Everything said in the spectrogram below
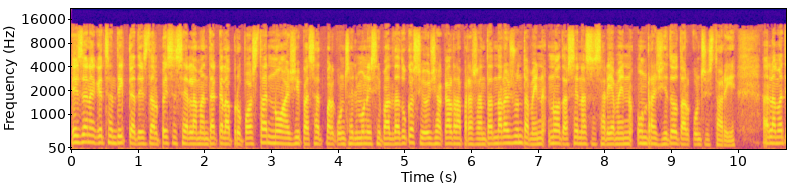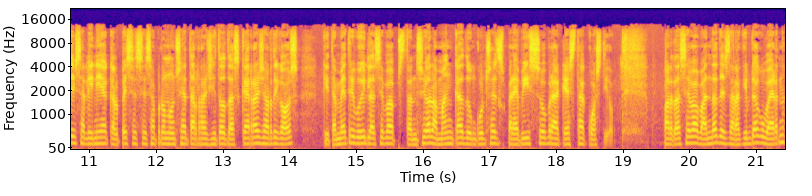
És en aquest sentit que des del PSC lamentar que la proposta no hagi passat pel Consell Municipal d'Educació, ja que el representant de l'Ajuntament no ha de ser necessàriament un regidor del consistori. En la mateixa línia que el PSC s'ha pronunciat el regidor d'Esquerra, Jordi Gós, qui també ha atribuït la seva abstenció a la manca d'un consens previ sobre aquesta qüestió. Per la seva banda, des de l'equip de govern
